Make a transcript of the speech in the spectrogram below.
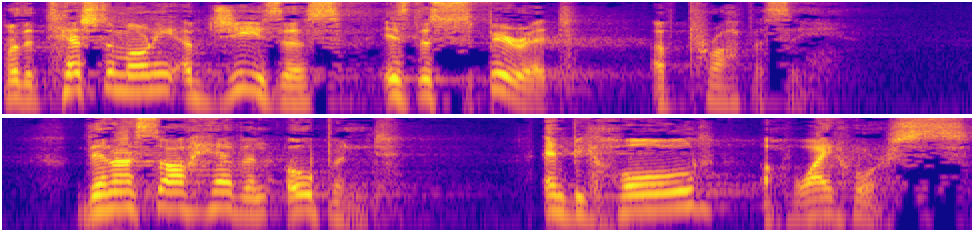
For the testimony of Jesus is the spirit of prophecy. Then I saw heaven opened, and behold, a white horse.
